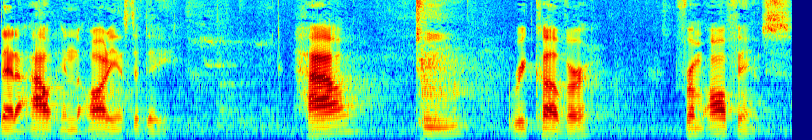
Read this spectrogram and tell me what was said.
that are out in the audience today. How to recover from offense.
